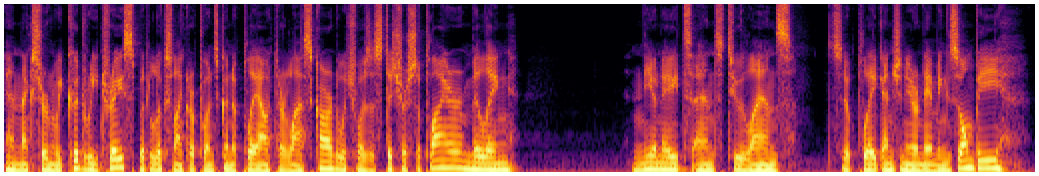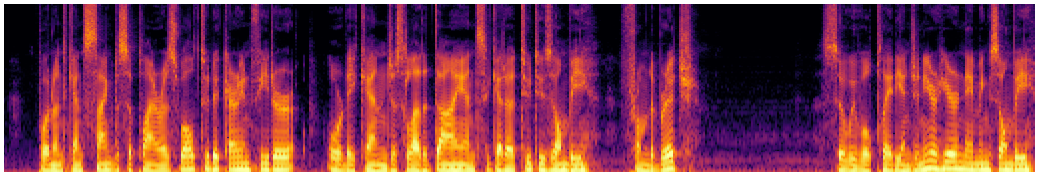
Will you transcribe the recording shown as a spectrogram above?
And next turn we could retrace, but it looks like our opponent's going to play out their last card, which was a Stitcher Supplier, Milling, Neonate, and two lands. So Plague Engineer naming Zombie. Opponent can sack the Supplier as well to the Carrion Feeder, or they can just let it die and get a 2-2 Zombie from the bridge. So we will play the Engineer here, naming Zombie,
